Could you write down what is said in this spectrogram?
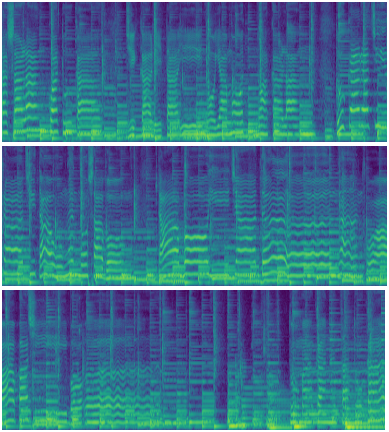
pasalang kwa tukar. Jika litai no yamot no akalang Tukara cira cita ongen no sabong Tabo ija tengan kwa pasiboen Tumakan tatokat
